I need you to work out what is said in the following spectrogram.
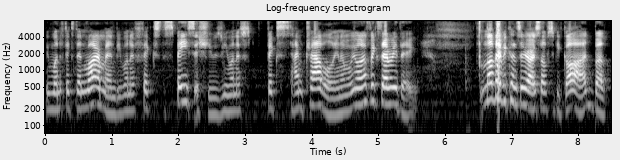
We want to fix the environment. We want to fix the space issues. We want to fix time travel. You know, we want to fix everything. Not that we consider ourselves to be God, but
